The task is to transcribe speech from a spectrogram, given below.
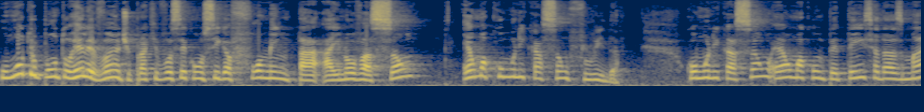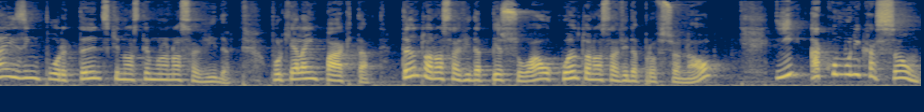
Um outro ponto relevante para que você consiga fomentar a inovação é uma comunicação fluida. Comunicação é uma competência das mais importantes que nós temos na nossa vida, porque ela impacta tanto a nossa vida pessoal quanto a nossa vida profissional. E a comunicação,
